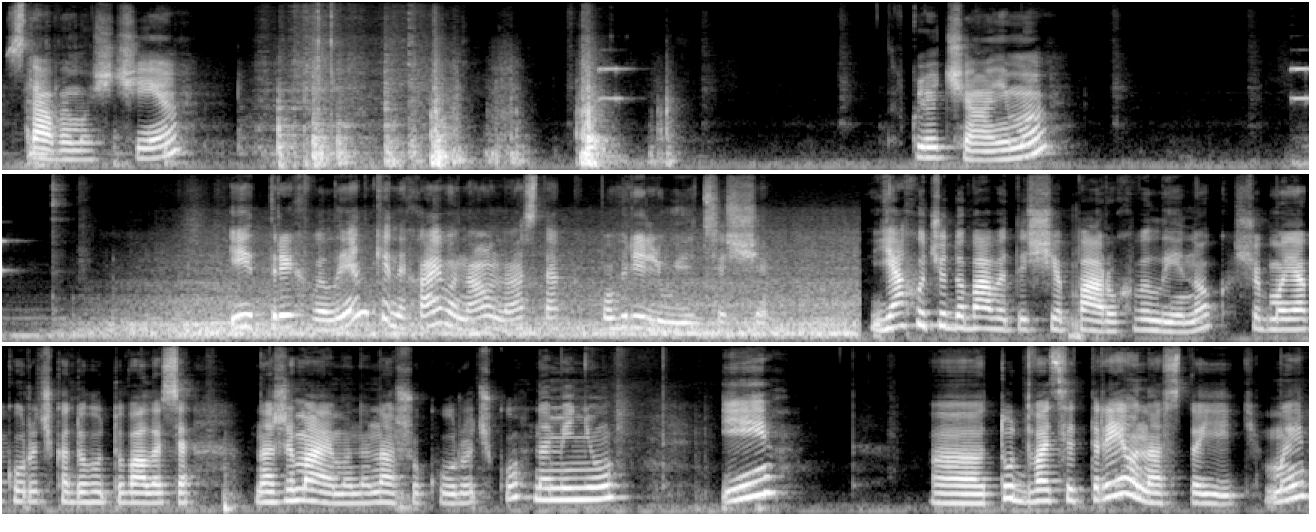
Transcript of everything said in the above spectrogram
Ставимо ще, включаємо. І три хвилинки, нехай вона у нас так погрілюється ще. Я хочу додати ще пару хвилинок, щоб моя курочка доготувалася. Нажимаємо на нашу курочку на меню. І е, тут 23 у нас стоїть. Ми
